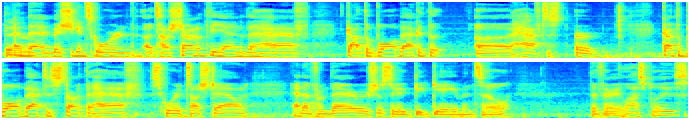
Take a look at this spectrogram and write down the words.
Damn. And then Michigan scored a touchdown at the end of the half, got the ball back at the uh, half to or got the ball back to start the half, scored a touchdown, and then from there it was just like a good game until the very last plays.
